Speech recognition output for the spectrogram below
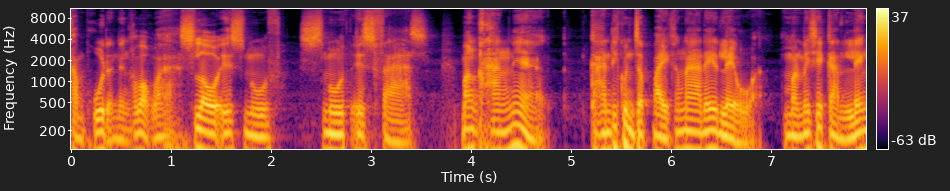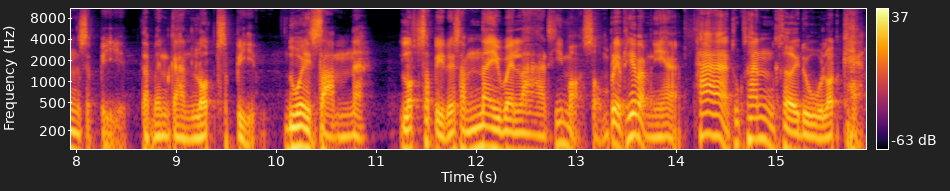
คำพูดอันหนึ่งเขาบอกว่า slow is smooth smooth is fast บางครั้งเนี่ยการที่คุณจะไปข้างหน้าได้เร็วอะมันไม่ใช่การเร่ง speed แต่เป็นการลด speed ด้วยซ้ำนะลด speed ด้วยซ้ำในเวลาที่เหมาะสมเปรียบเทียบแบบนี้ฮะถ้าทุกท่านเคยดูรถแข่ง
